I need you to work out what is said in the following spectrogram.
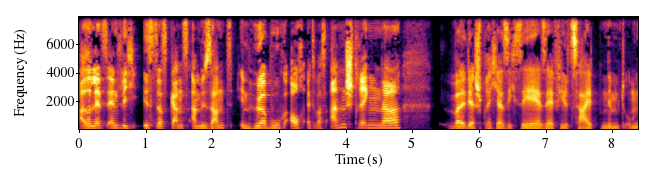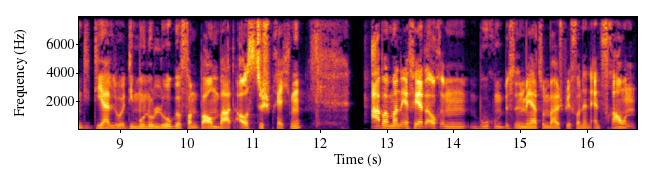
also letztendlich ist das ganz amüsant, im Hörbuch auch etwas anstrengender, weil der Sprecher sich sehr, sehr viel Zeit nimmt, um die Dialog die Monologe von Baumbart auszusprechen. Aber man erfährt auch im Buch ein bisschen mehr zum Beispiel von den Entfrauen,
